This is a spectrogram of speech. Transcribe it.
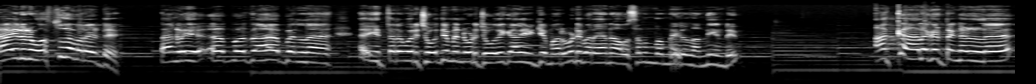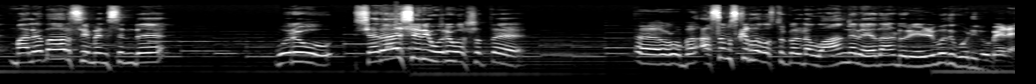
അതിനൊരു വസ്തുത പറയട്ടെ. താങ്കൾ പിന്നെ ഇത്തരം ഒരു ചോദ്യം എന്നോട് ചോദിക്കാൻ എനിക്ക് മറുപടി പറയാൻ അവസരം തന്നതിൽ നന്ദിയുണ്ട്. അക്കാലഘട്ടങ്ങളിൽ മലബാർ സിമെൻസിന്റെ ഒരു ശരാശരി ഒരു വർഷത്തെ അസംസ്കൃത വസ്തുക്കളുടെ വാങ്ങൽ ഏതാണ്ട് ഒരു എഴുപത് കോടി രൂപയുടെ.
